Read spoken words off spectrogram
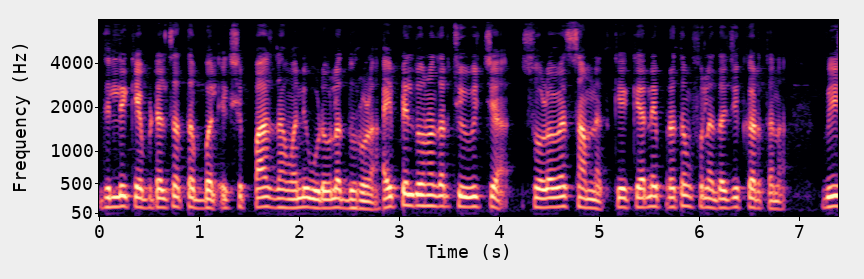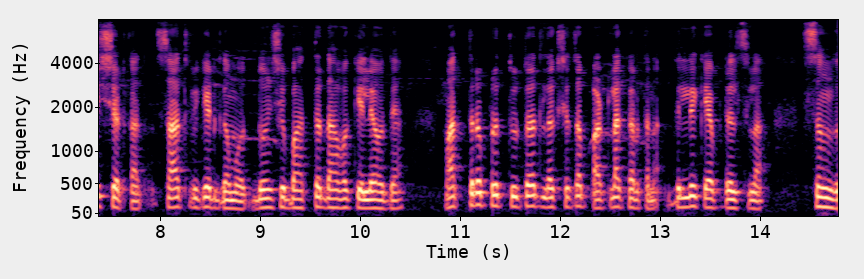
दिल्ली कॅपिटलचा तब्बल एकशे पाच धावांनी उडवला धुरळा. आय पी एल दोन हजार चोवीसच्या सोळाव्या सामन्यात के केआरने प्रथम फलंदाजी करताना वीस षटकात सात विकेट गमवत दोनशे बहात्तर धावा केल्या होत्या. मात्र प्रत्युत्तरात लक्ष्याचा पाठलाग करताना दिल्ली कॅपिटल्सला संघ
